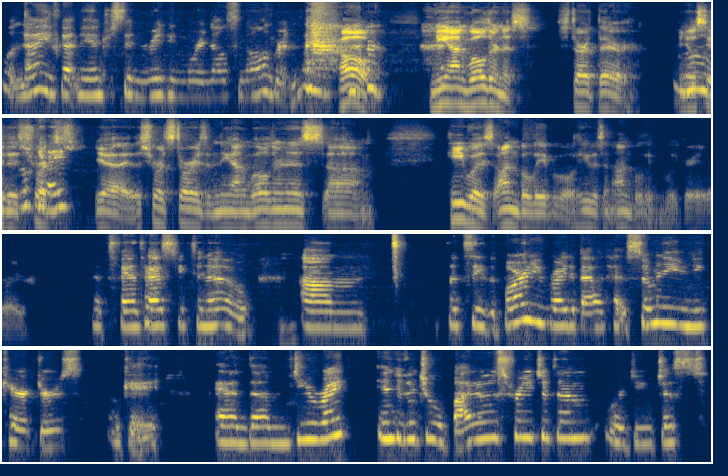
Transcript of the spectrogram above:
Well now you've got me interested in reading more Nelson Algren. Oh Neon Wilderness start there. And you'll see the okay. short, yeah, the short stories of Neon Wilderness. Um, he was unbelievable. He was an unbelievably great writer. That's fantastic to know. Mm-hmm. Um, let's see, the bar you write about has so many unique characters. Okay. And um, do you write individual bios for each of them, or do you just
